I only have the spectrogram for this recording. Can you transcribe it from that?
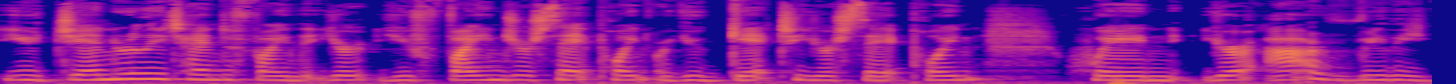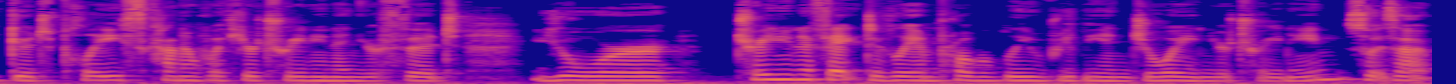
you generally tend to find that you're you find your set point or you get to your set point when you're at a really good place kind of with your training and your food. You're training effectively and probably really enjoying your training. So it's a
